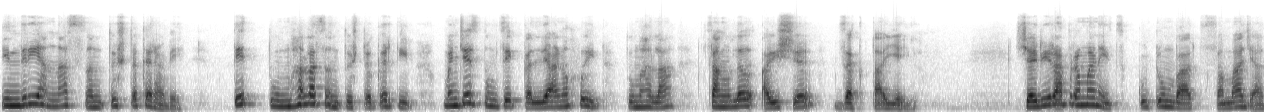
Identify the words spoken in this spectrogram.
इंद्रियांना संतुष्ट करावे. ते तुम्हाला संतुष्ट करतील. म्हणजेच तुमचे कल्याण होईल. तुम्हाला चांगलं आयुष्य जगता येईल. शरीराप्रमाणेच कुटुंबात समाजात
